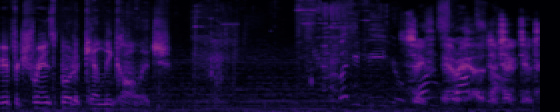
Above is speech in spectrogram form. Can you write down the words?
Here for transport to Kenley College. Safe area detected.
